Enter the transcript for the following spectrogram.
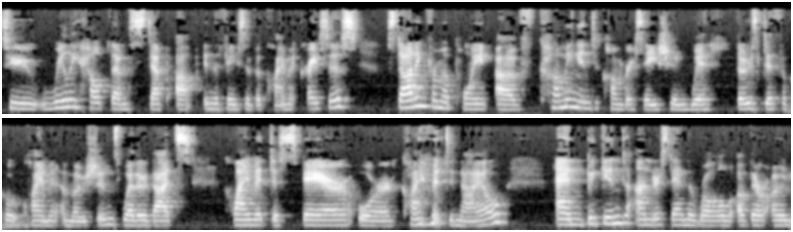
to really help them step up in the face of the climate crisis starting from a point of coming into conversation with those difficult climate emotions, whether that's climate despair or climate denial, and begin to understand the role of their own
